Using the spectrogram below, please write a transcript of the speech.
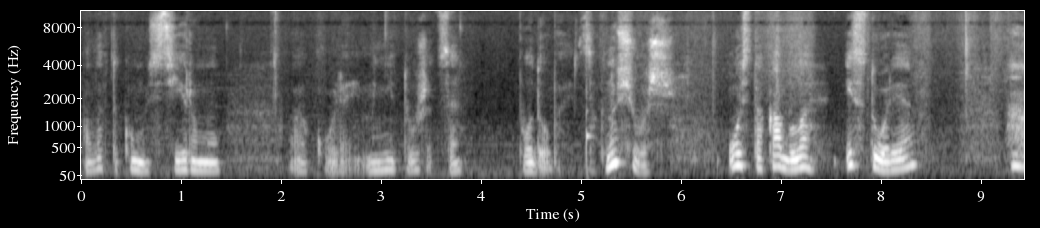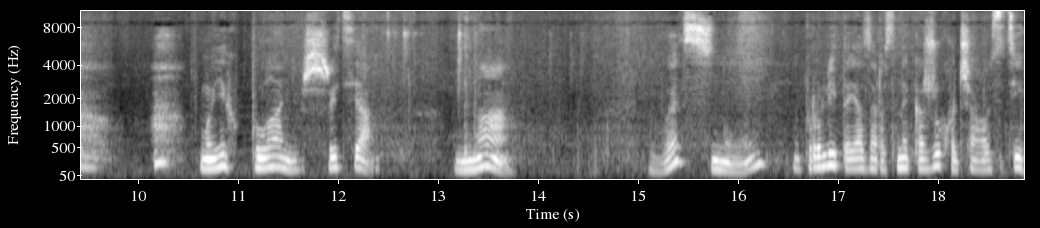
але в такому сірому е, кольорі. Мені дуже це подобається. Ну що ж, ось така була історія моїх планів шиття на весну. Про літо я зараз не кажу, хоча ось ці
